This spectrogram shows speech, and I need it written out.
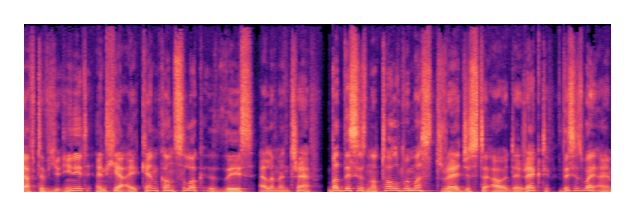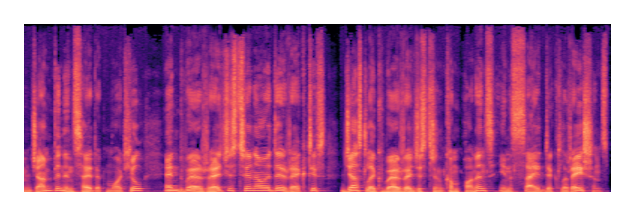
after view init and here I can console log this element ref. But this is not all, we must register our directive. This is why I am jumping inside a module and we're registering our directives just like we're registering components inside declarations.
